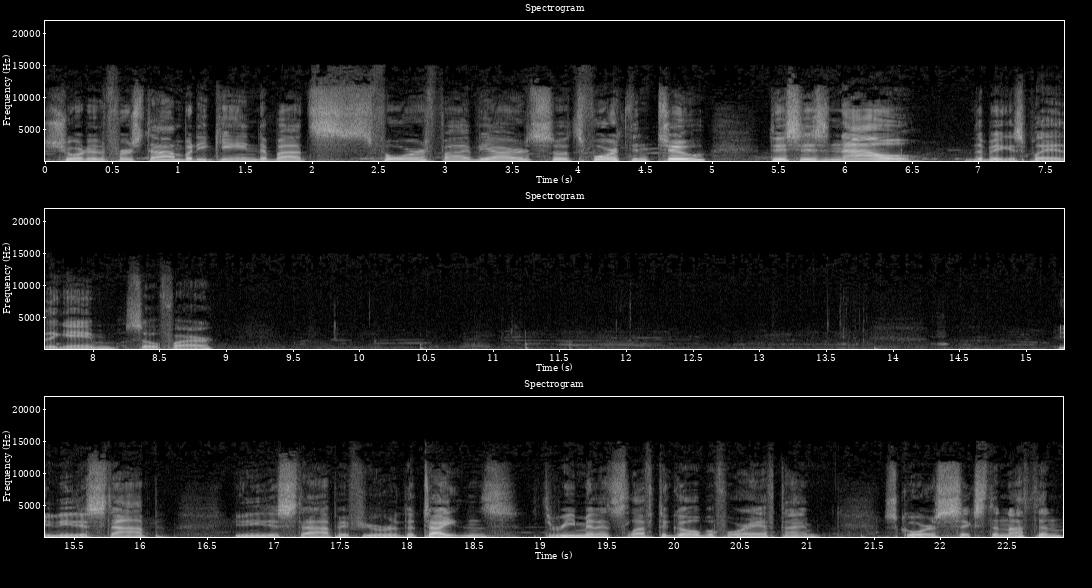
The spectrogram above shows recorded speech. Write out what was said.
Short of the first down, but he gained about four or five yards, so it's fourth and two. This is now the biggest play of the game so far. You need to stop. You need to stop if you're the Titans. Three minutes left to go before halftime. Score is six to nothing.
